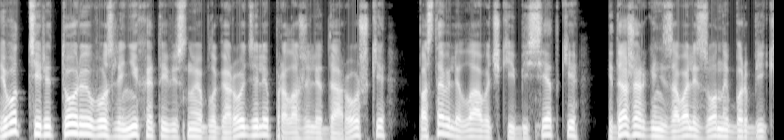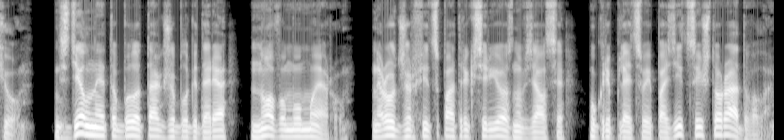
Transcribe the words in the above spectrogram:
И вот территорию возле них этой весной облагородили, проложили дорожки, поставили лавочки и беседки и даже организовали зоны барбекю. Сделано это было также благодаря новому мэру. Роджер Фицпатрик серьезно взялся укреплять свои позиции, что радовало.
